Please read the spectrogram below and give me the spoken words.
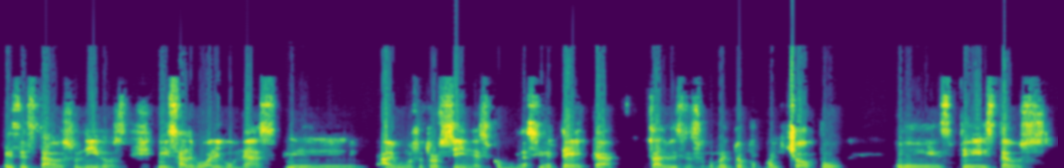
es de Estados Unidos, y salvo algunas, eh, algunos otros cines como la Cineteca, tal vez en su momento como el Chopo, eh, este, estos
